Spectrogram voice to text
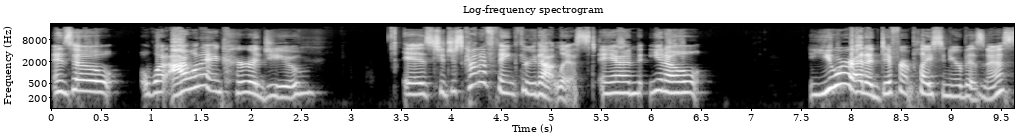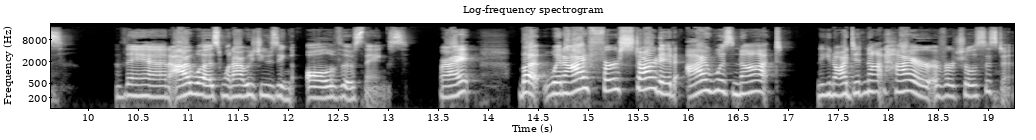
And so, what I want to encourage you is to just kind of think through that list. And, you know, you are at a different place in your business than I was when I was using all of those things, right? But when I first started, I was not, you know, I did not hire a virtual assistant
